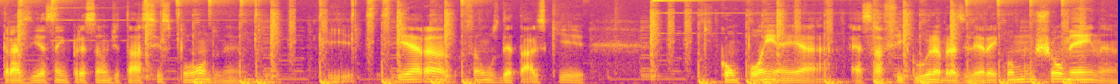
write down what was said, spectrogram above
trazia essa impressão de estar tá se expondo, né? E, e era, são os detalhes que, que compõem a, essa figura brasileira aí como um showman, né?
